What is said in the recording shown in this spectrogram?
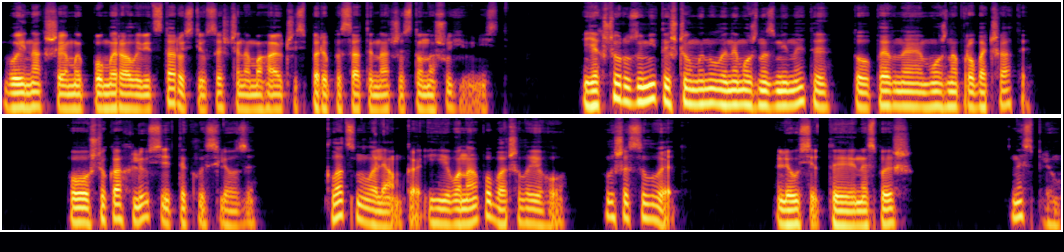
бо інакше ми б помирали від старості, все ще намагаючись переписати начисто нашу юність. Якщо розуміти, що минуле не можна змінити, то, певне, можна пробачати. По щоках Люсі текли сльози. Клацнула лямка, і вона побачила його лише силует. Люсі, ти не спиш? Не сплю.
